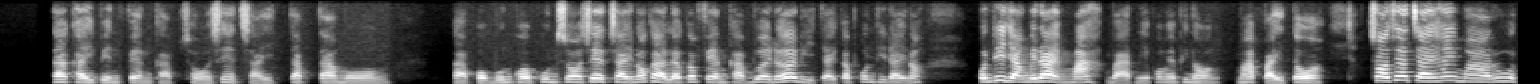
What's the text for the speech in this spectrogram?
ๆถ้าใครเป็นแฟนคลับชอเชษชัยจับตามองกราบขอบบุญขอบคุณชอเชษชัยเนาะค่ะ แล้วก็แฟนคลับด้วยเด้อดีใจกับคนที่ได้เนาะคนที่ยังไม่ได้มาบาทนี้พ่อแม่พี่น้องมาไปต่อชอเชษชัยให้มารูด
